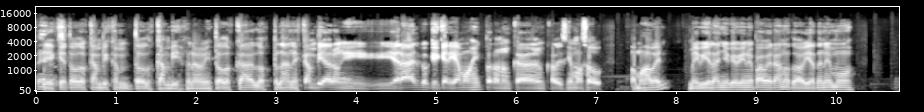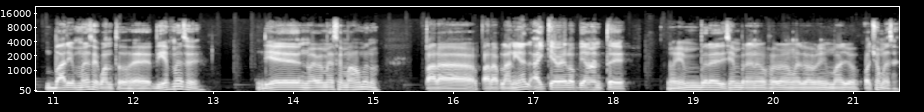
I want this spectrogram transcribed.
sí, es que todos cambios, todos cambios, todos los planes cambiaron y, era algo que queríamos ir, pero nunca, nunca lo hicimos. vamos a ver, maybe el año que viene para verano todavía tenemos varios meses, ¿cuántos? Eh, ¿10 meses? ¿10, 9 meses más o menos? Para, para planear. Hay que ver, obviamente, noviembre, diciembre, enero, febrero, marzo, abril, mayo, 8 meses.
